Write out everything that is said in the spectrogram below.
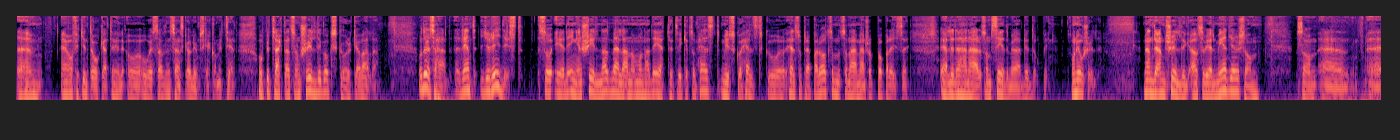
Eh, och fick inte åka till OS av den svenska olympiska kommittén. Och betraktad som skyldig och skurk av alla. Och då är det så här, rent juridiskt så är det ingen skillnad mellan om hon hade ätit vilket som helst mysko hälso, hälsopreparat som sådana här människor proppar i sig. Eller det här som sedermera blev doping. Hon är oskyldig. Men den skyldig av såväl medier som som eh, eh,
